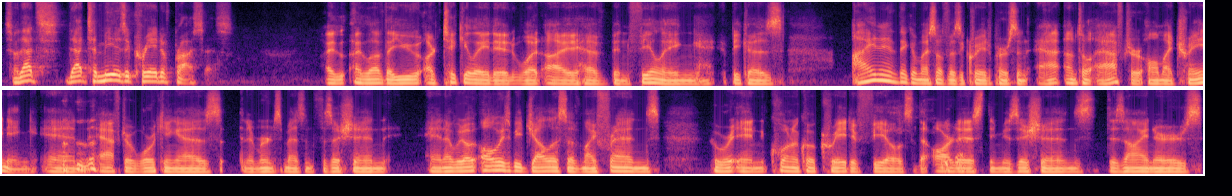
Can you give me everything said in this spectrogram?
So that's that to me is a creative process. I, I love that you articulated what I have been feeling because I didn't think of myself as a creative person at, until after all my training and after working as an emergency medicine physician. And I would always be jealous of my friends who were in quote unquote creative fields the artists, the musicians, designers.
